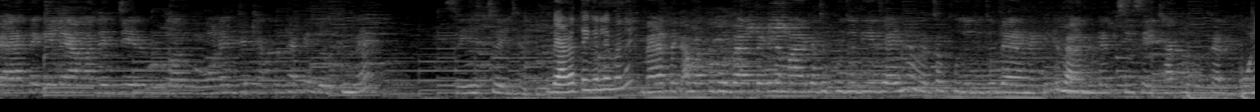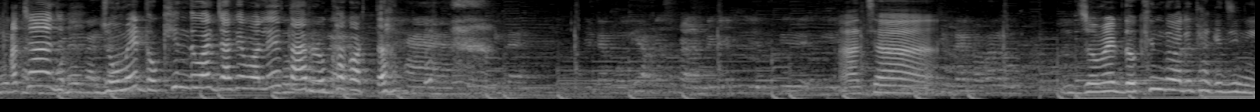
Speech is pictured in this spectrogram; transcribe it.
বেড়াতে গেলে আমাদের যে মনের যে ঠাকুর থাকে দক্ষিণ সেই হচ্ছে ওই ঠাকুর। বেড়াতে গেলে মানে? বেড়াতে আমরা কোথাও বেড়াতে গেলে মায়ের কাছে পুজো দিয়ে যাই না আমরা সব পুজো টুজো দেয় নাকি যে বেড়াতে যাচ্ছি সেই ঠাকুর আচ্ছা জমের দক্ষিণ দুয়ার যাকে বলে তার রক্ষাকর্তা। হ্যাঁ আচ্ছা। জমের দক্ষিণ দুয়ারে থাকে যিনি।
